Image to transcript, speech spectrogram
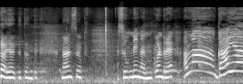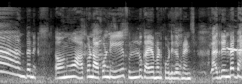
ಗಾಯ. ಆಗುತ್ತಂತೆ. ನಾನು ಸುಮ್ ಸುಮ್ಮನೆ ಹಿಂಗೆ ಅಂದ್ಕೊಂಡ್ರೆ ಅಮ್ಮ ಗಾಯ! ಅಂತಾನೆ. ಅವನು ಹಾಕೊಂಡು ಹಾಕೊಂಡು ಫುಲ್ಲು ಗಾಯ ಮಾಡ್ಕೊಬಿಟ್ಟಿದ್ದ ಫ್ರೆಂಡ್ಸ್ ಅದರಿಂದ ಗಾ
